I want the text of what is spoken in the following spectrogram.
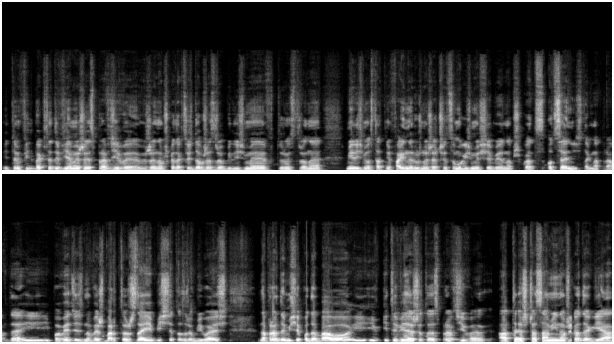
i ten feedback wtedy wiemy, że jest prawdziwy, że na przykład jak coś dobrze zrobiliśmy, w którą stronę mieliśmy ostatnio fajne różne rzeczy, co mogliśmy siebie na przykład ocenić tak naprawdę i, i powiedzieć, no wiesz Bartosz, zajebiście to zrobiłeś, naprawdę mi się podobało i, i, i ty wiesz, że to jest prawdziwe. A też czasami na przykład jak ja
